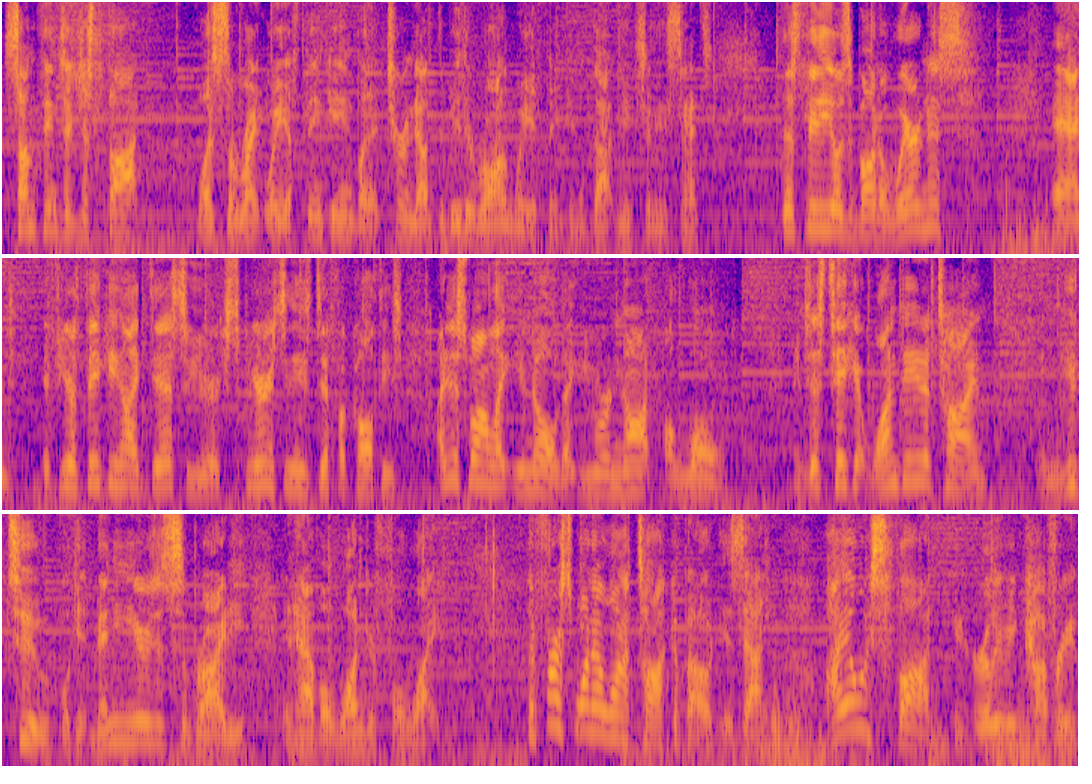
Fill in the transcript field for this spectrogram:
Some things I just thought was the right way of thinking, but it turned out to be the wrong way of thinking, if that makes any sense. This video is about awareness, and if you're thinking like this or you're experiencing these difficulties, I just want to let you know that you are not alone. And just take it one day at a time, and you too will get many years of sobriety and have a wonderful life. The first one I want to talk about is that I always thought in early recovery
